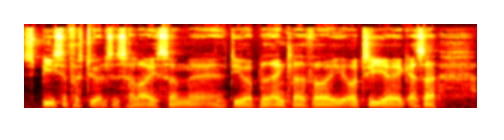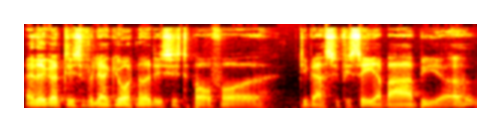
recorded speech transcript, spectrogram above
spiseforstyrrelseshalløj, som øh, de jo er blevet anklaget for i årtier, ikke? Altså, jeg ved godt, de selvfølgelig har gjort noget de sidste par år for at diversificere Barbie og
